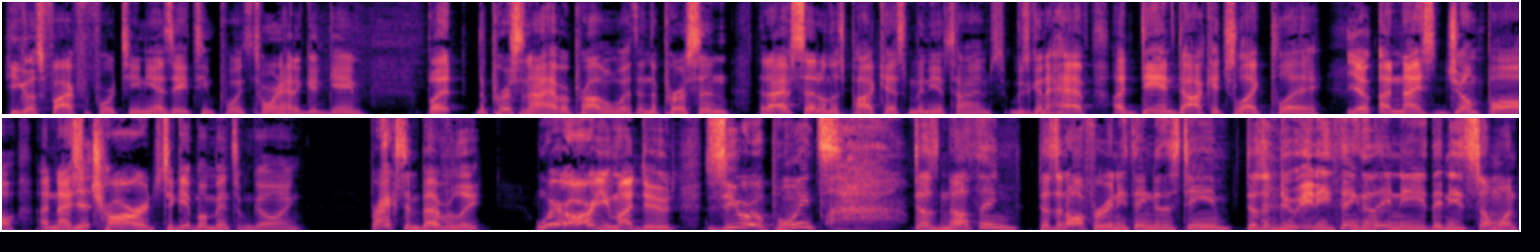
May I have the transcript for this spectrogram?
He goes five for 14. He has 18 points. Torrin had a good game. But the person I have a problem with, and the person that I have said on this podcast many of times, was going to have a Dan Dakich like play, Yep. a nice jump ball, a nice Yeah. charge to get momentum going. Braxton Beverly, where are you, my dude? Zero points? Does nothing? Doesn't offer anything to this team? Doesn't do anything that they need? They need someone.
